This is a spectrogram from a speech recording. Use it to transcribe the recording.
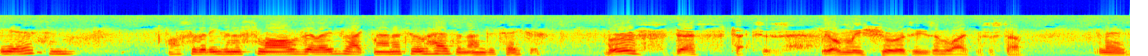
Yes, and also that even a small village like Manitou has an undertaker. Birth, death, taxes. The only sureties in life, Mrs. Stout. Les.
